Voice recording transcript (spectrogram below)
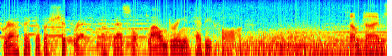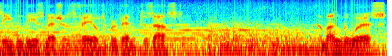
Graphic of a shipwreck, a vessel floundering in heavy fog. Sometimes even these measures fail to prevent disaster. Among the worst,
